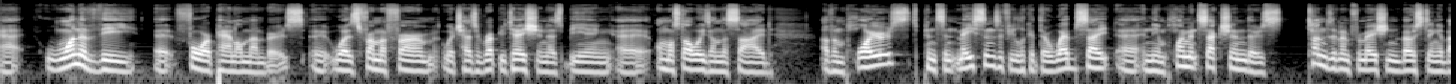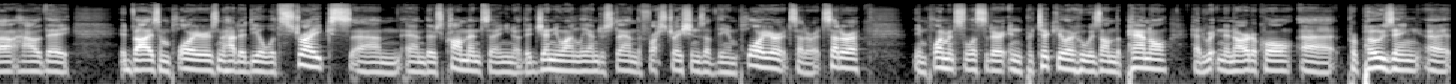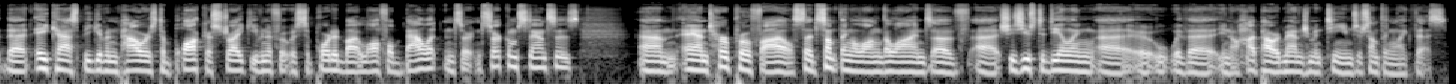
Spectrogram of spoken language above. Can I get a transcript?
Uh, one of the uh, four panel members uh, was from a firm which has a reputation as being uh, almost always on the side of employers. It's Pinsent Masons. If you look at their website uh, in the employment section, there's tons of information boasting about how they advise employers and how to deal with strikes. Um, and there's comments saying, you know, they genuinely understand the frustrations of the employer, et cetera, et cetera. The employment solicitor, in particular, who was on the panel, had written an article uh, proposing uh, that ACAS be given powers to block a strike, even if it was supported by a lawful ballot in certain circumstances. Um, and her profile said something along the lines of uh, she's used to dealing uh, with uh, you know high-powered management teams or something like this.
